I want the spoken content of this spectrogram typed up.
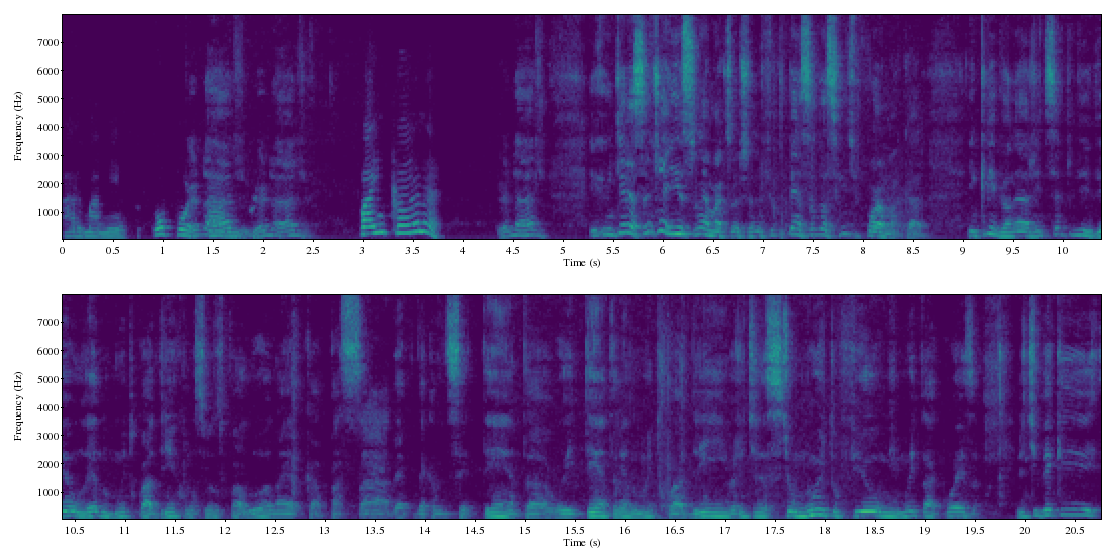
armamento ou portar. Verdade, verdade. Vai em cana. Verdade. E o interessante é isso, né, Marcos Alexandre? Eu fico pensando da seguinte forma, cara. Incrível, né? A gente sempre viveu lendo muito quadrinho, como o senhor falou, na época passada, década de 70, 80, lendo muito quadrinho. A gente assistiu muito filme, muita coisa. A gente vê que.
